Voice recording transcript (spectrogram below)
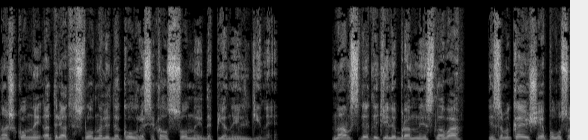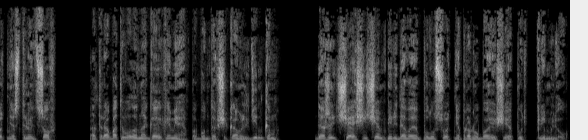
Наш конный отряд, словно ледокол, рассекал сонные да пьяные льдины. Нам вслед летели бранные слова, и замыкающая полусотня стрельцов отрабатывала нагайками по бунтовщикам-льдинкам даже чаще, чем передовая полусотня, прорубающая путь к Кремлю.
